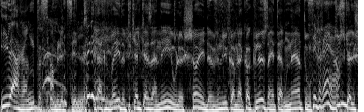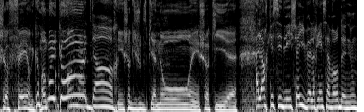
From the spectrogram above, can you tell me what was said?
hilarante, semble-t-il. Tu sais qui est arrivé depuis quelques années où le chat est devenu comme la coqueluche d'Internet. C'est vrai, hein? Tout ce que le chat fait, on est comme, oh my On God! adore. Un chat qui joue du piano, un chat qui... euh, Alors que c'est les chats, ils veulent rien savoir de nous.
